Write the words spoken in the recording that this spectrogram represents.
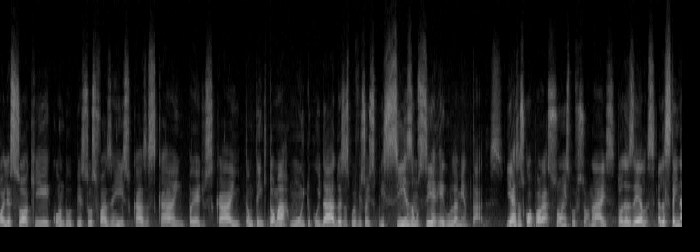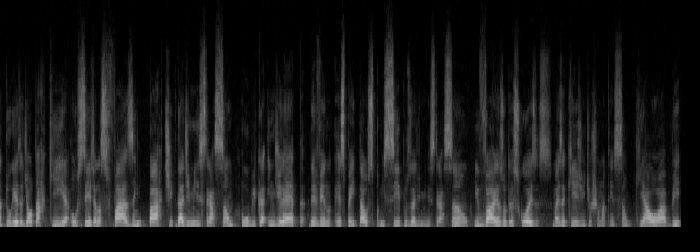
Olha só que quando pessoas fazem isso, casas caem, prédios caem, então tem que tomar muito cuidado. Essas profissões precisam ser regulamentadas. E essas corporações profissionais, todas elas, elas têm natureza de autarquia, ou seja, elas fazem parte da administração pública indireta, devendo respeitar os princípios da administração e várias outras coisas. Mas aqui, gente, eu chamo a atenção que a OAB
